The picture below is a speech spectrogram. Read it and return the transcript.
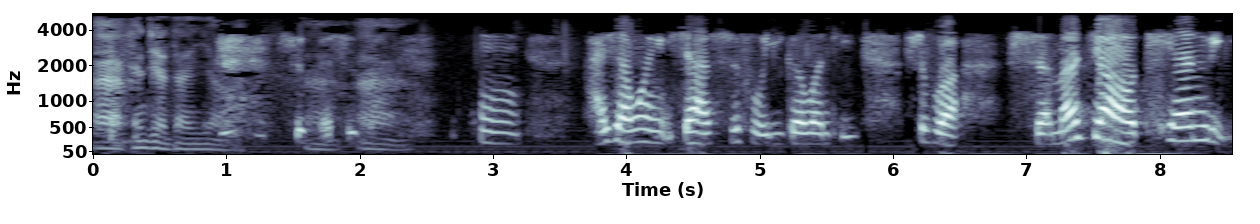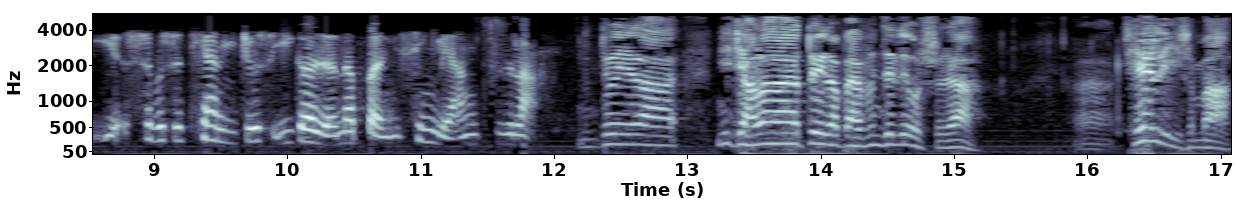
哎，很简单一样。是的，是的。哎，嗯，还想问一下师傅一个问题，师傅，什么叫天理？是不是天理就是一个人的本性良知啦？对啦，你讲了对了百分之六十啊，啊，天理什么？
